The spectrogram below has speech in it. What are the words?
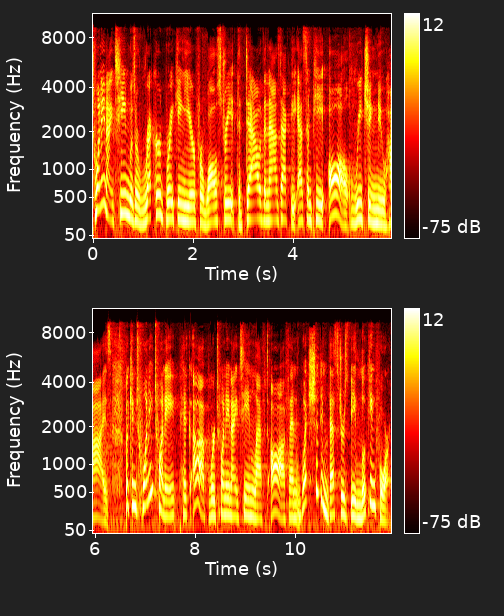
2019 was a record-breaking year for Wall Street. The Dow, the Nasdaq, the S&P all reaching new highs. But can 2020 pick up where 2019 left off? And what should investors be looking for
